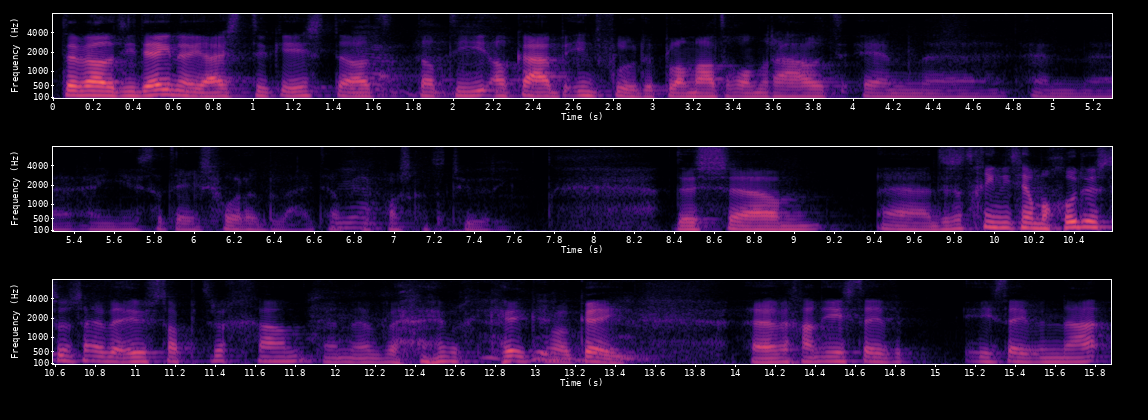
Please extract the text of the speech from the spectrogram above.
terwijl het idee nou juist natuurlijk is dat, ja. dat die elkaar beïnvloeden, planmatig onderhoud en, en, en je strategisch voorraadbeleid, of je vastgoedsturing. Dus, um, uh, dus dat ging niet helemaal goed. Dus toen zijn we even een stapje terug gegaan en hebben we gekeken van oké, okay, uh, we gaan eerst even, eerst even na,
